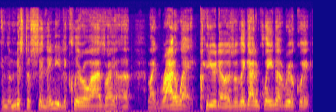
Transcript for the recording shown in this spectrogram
in the midst of sin. They needed to clear old Isaiah up like right away, you know, so they got him cleaned up real quick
